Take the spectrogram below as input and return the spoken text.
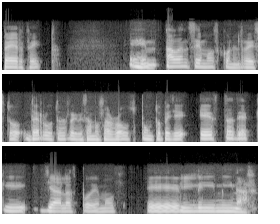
perfecto. Em, avancemos con el resto de rutas. Regresamos a rows.py. Estas de aquí ya las podemos eliminar.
